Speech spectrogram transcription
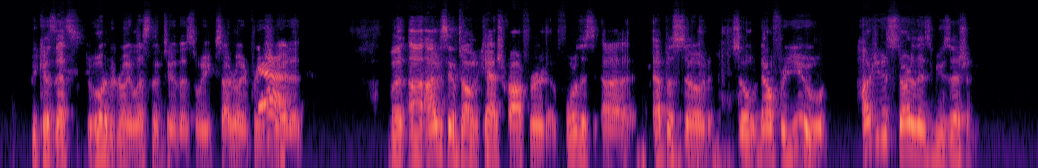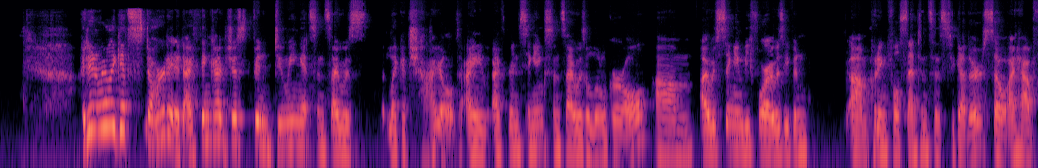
because that's who I've been really listening to this week. So I really appreciate Yeah. it. But uh, obviously, I'm talking with Cash Crawford for this uh, episode. So now, for you, how did you get started as a musician? I didn't really get started. I think I've just been doing it since I was like a child. I, I've been singing since I was a little girl. Um, I was singing before I was even um, putting full sentences together. So I have,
